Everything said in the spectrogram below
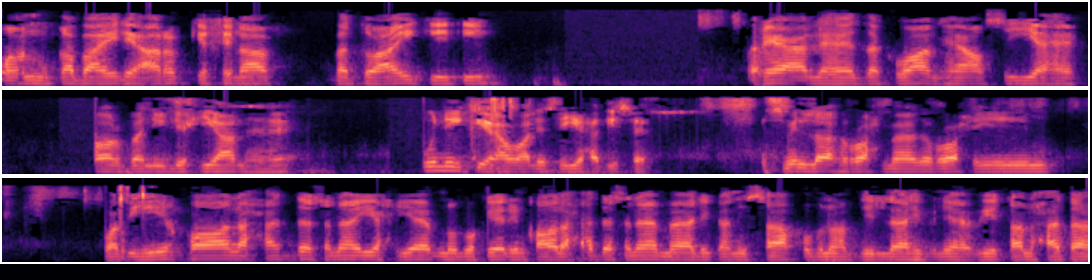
ان قبائل عرب کے خلاف بدعائی کی تھی۔ ریال ہے زکوان ہے عصیہ ہے اور بنی لحیان ہے۔ انہی کے حوالے سے یہ حدیث ہے۔ بسم اللہ الرحمن الرحیم۔ وبه قال حدثنا يحيى بن بكير قال حدثنا مالك عن اسحاق بن عبد الله بن ابي طلحه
